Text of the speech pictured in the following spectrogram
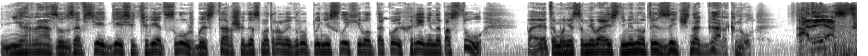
Ни разу за все десять лет службы старший досмотровой группы не слыхивал такой хрени на посту, поэтому, не сомневаясь ни минуты, зычно гаркнул «Арест!»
